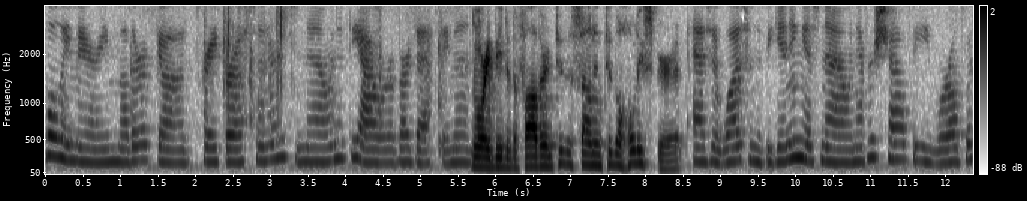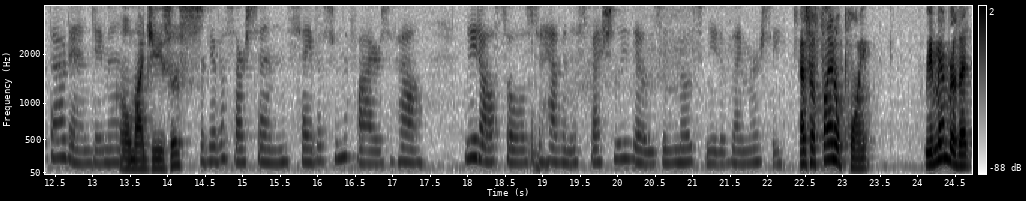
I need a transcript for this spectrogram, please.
Holy Mary, Mother of God, pray for us sinners, now and at the hour of our death. Amen. Glory be to the Father, and to the Son, and to the Holy Spirit. As it was in the beginning, is now, and ever shall be, world without end. Amen. O my Jesus, Forgive us our sins, save us from the fires of hell. Lead all souls to heaven, especially those in most need of thy mercy. as a final point, remember that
